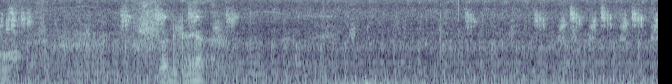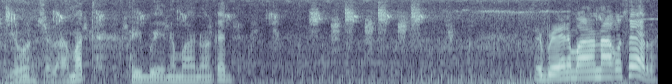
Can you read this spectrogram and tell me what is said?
Oh. Dali kaya. Yun, salamat. May buena mano agad. May buena mano na ako, sir.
